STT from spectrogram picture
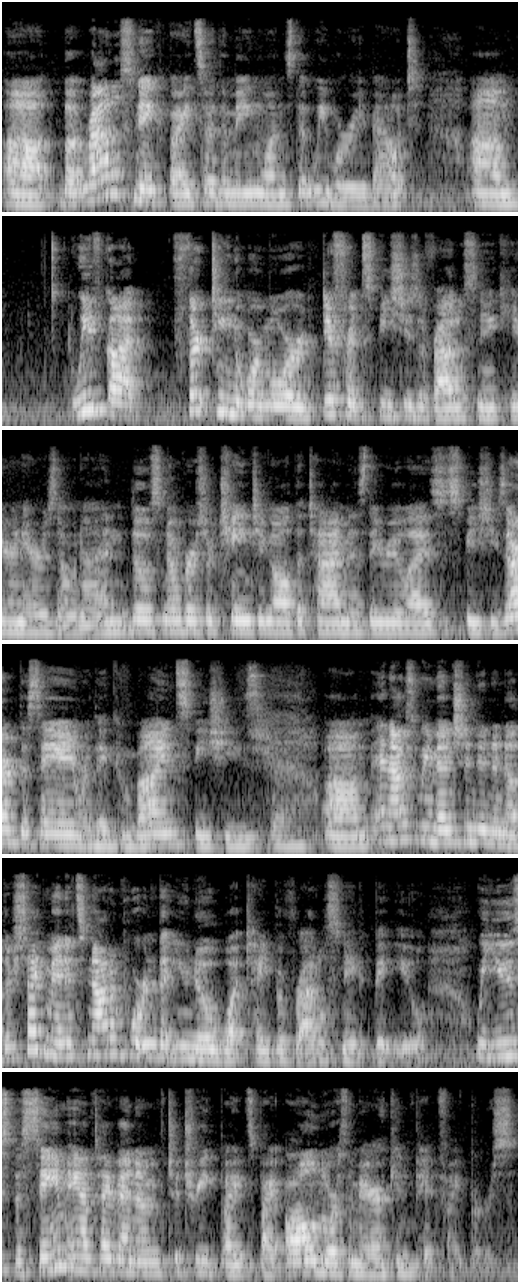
Uh, but rattlesnake bites are the main ones that we worry about. Um, we've got 13 or more different species of rattlesnake here in Arizona, and those numbers are changing all the time as they realize the species aren't the same or they mm-hmm. combine species. Sure. Um, and as we mentioned in another segment, it's not important that you know what type of rattlesnake bit you. We use the same antivenom to treat bites by all North American pit vipers.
